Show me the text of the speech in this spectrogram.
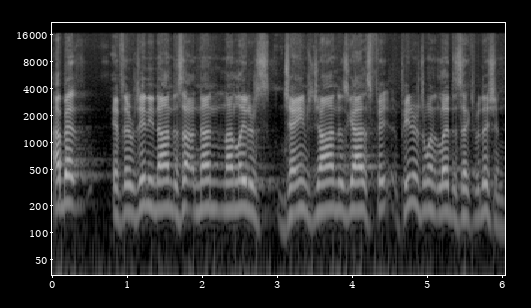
I bet if there was any non, non-leaders, James, John, those guys, Peter's the one that led this expedition.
